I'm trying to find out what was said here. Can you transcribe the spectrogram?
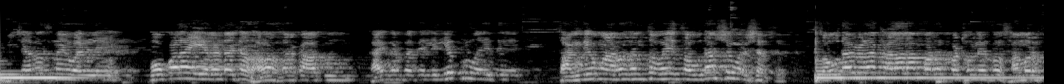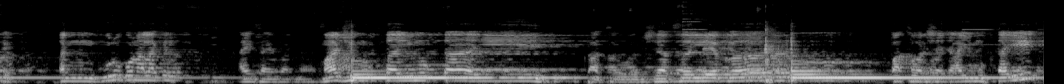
विचारच नाही वाढले पोकळा एरंडाच्या झाडासारखा आतून. काय करतात त्याला लेकरू आहे ते. सांगदेव महाराजांचं वय चौदाशे वर्षाचं. चौदा वेळा काळाला परत पाठवण्याचं सामर्थ्य. आणि गुरु कोणाला केलं? आई साहेबांना. माझी मुक्ताई मुक्ताई. पाच वर्षाचं लेकर. पाच वर्षाची आई मुक्ताई.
